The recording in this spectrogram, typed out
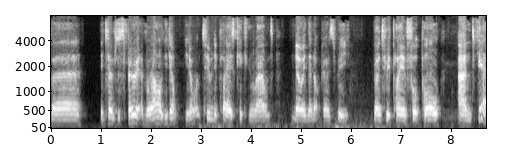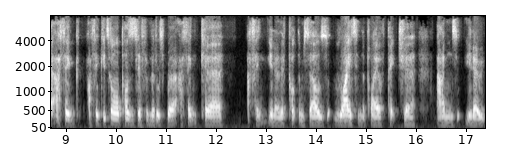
uh, in terms of spirit and morale. You don't you don't want too many players kicking around knowing they're not going to be going to be playing football. And yeah, I think I think it's all positive for Middlesbrough. I think. Uh, I think you know they've put themselves right in the playoff picture, and you know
